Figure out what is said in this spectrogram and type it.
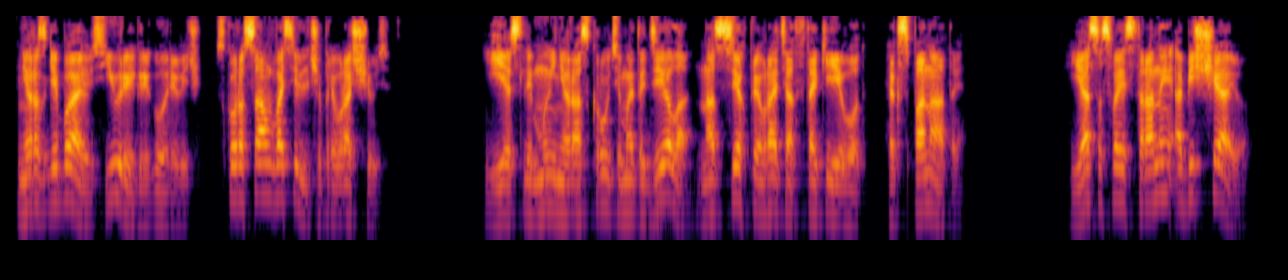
Не разгибаюсь, Юрий Григорьевич. Скоро сам в Васильевича превращусь. Если мы не раскрутим это дело, нас всех превратят в такие вот экспонаты. Я со своей стороны обещаю.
